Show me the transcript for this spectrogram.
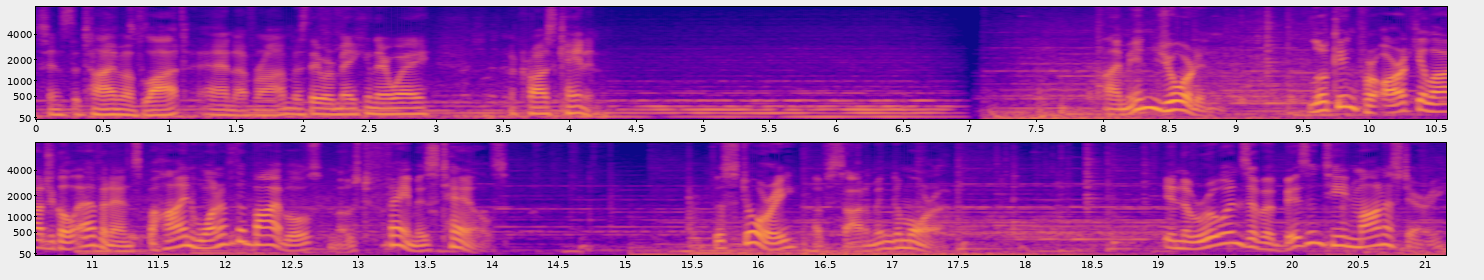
since the time of Lot and Avram as they were making their way across Canaan. I'm in Jordan, looking for archaeological evidence behind one of the Bible's most famous tales the story of Sodom and Gomorrah. In the ruins of a Byzantine monastery,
